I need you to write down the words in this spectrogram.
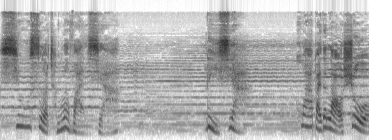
羞涩成了晚霞，立夏。花白的老树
